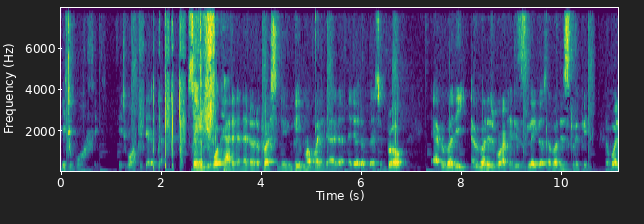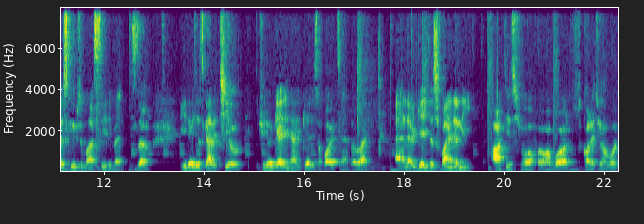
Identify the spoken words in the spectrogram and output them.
it's worth it. It's worth it. Saying you work harder than another person, you make more money than any other person, bro everybody everybody's working. This is Lagos. Nobody's sleeping. Nobody sleeps in my city, man. So you know, you just gotta chill. If you don't get it now, you get it some other time, alright? And okay, just finally, artists show off our awards, collect your award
